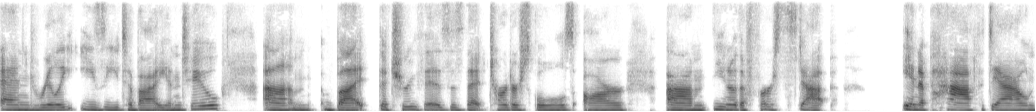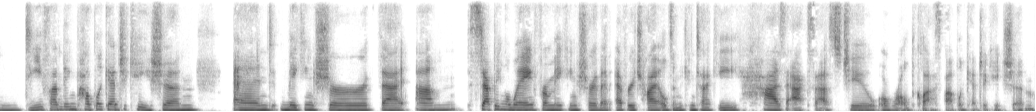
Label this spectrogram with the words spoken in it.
and really easy to buy into. Um, but the truth is, is that charter schools are, um, you know, the first step in a path down defunding public education and making sure that um, stepping away from making sure that every child in Kentucky has access to a world class public education.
